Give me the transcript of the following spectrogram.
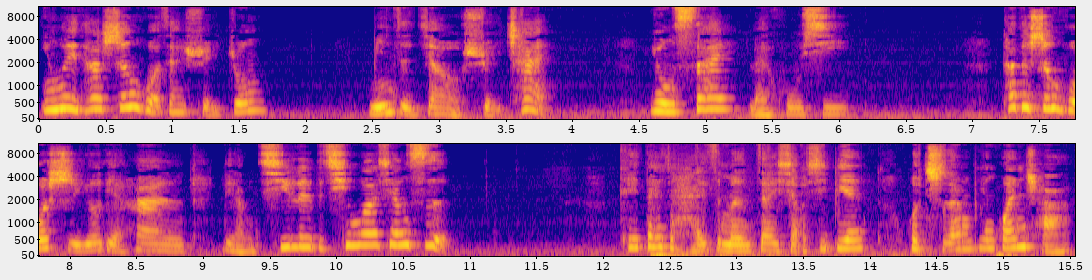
因为它生活在水中，名字叫水菜，用鳃来呼吸。它的生活史有点和两栖类的青蛙相似，可以带着孩子们在小溪边或池塘边观察，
